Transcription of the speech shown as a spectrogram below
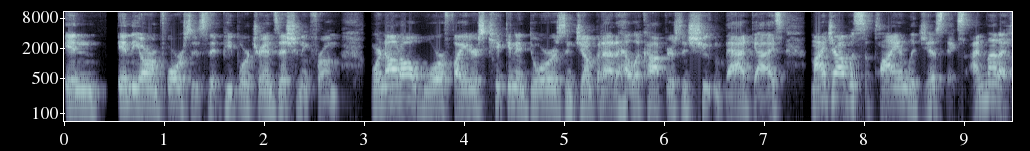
in in the armed forces that people are transitioning from. We're not all war fighters kicking in doors and jumping out of helicopters and shooting bad guys. My job was supply and logistics. I'm not a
